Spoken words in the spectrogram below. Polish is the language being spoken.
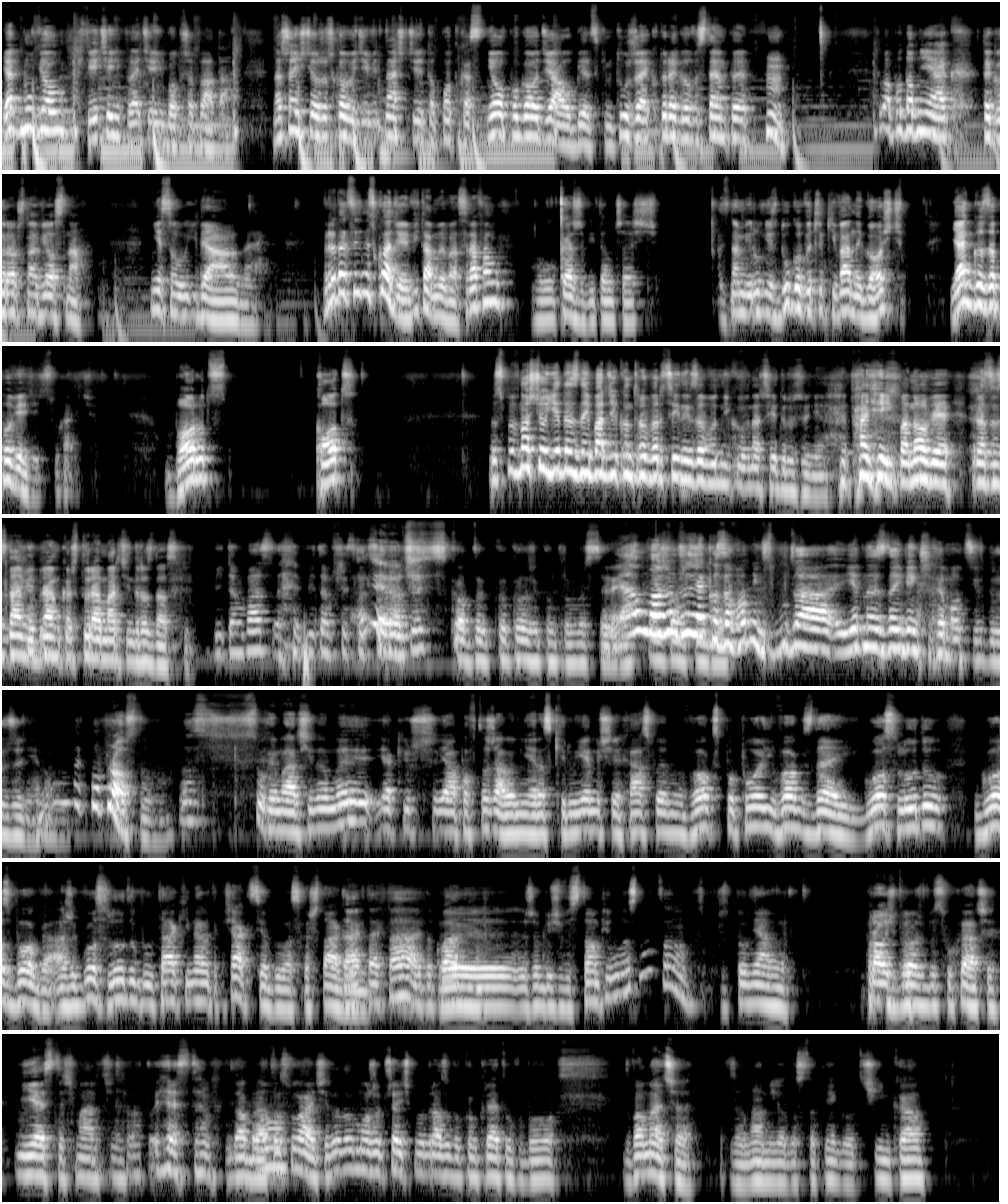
Jak mówią, kwiecień, plecień, bo przeplata. Na szczęście Orzeszkowy 19 to podcast nie o pogodzie, a o bielskim turze, którego występy, hmm, chyba podobnie jak tegoroczna wiosna, nie są idealne. W redakcyjnym składzie witamy Was Rafał, Łukasz, witam, cześć. z nami również długo wyczekiwany gość. Jak go zapowiedzieć, słuchajcie. Boruc, Kot, no z pewnością jeden z najbardziej kontrowersyjnych zawodników w naszej drużynie. Panie i panowie, razem z nami bramka sztura Marcin Drozdowski. Witam Was, witam wszystkich Nie słuchaczy. skąd to kogoś kontrowersyjne. Ja uważam, że jako zawodnik wzbudza jedne z największych emocji w drużynie. No tak po prostu. No, słuchaj Marcin, no my, jak już ja powtarzałem nieraz, kierujemy się hasłem Vox Populi, Vox Dei. Głos ludu, głos Boga. A że głos ludu był taki, nawet jakaś akcja była z hashtagiem. tak, tak, e, żebyś wystąpił u nas, no to spełniamy Prośby. prośby słuchaczy. Jesteś Marcin. No to jestem. Dobra, No. to słuchajcie, no to może przejdźmy od razu do konkretów, bo dwa mecze za nami od ostatniego odcinka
